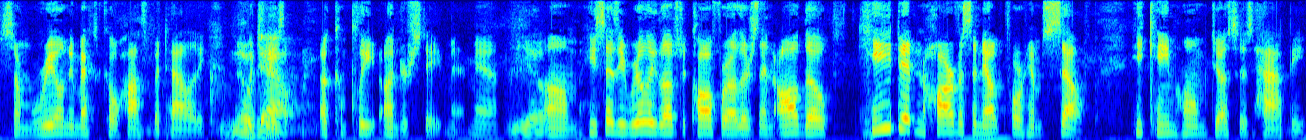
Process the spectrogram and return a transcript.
some real New Mexico hospitality, No which doubt. is a complete understatement, man. Yep. Um, he says he really loves to call for others, and although he didn't harvest an elk for himself, he came home just as happy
